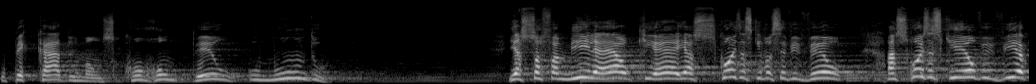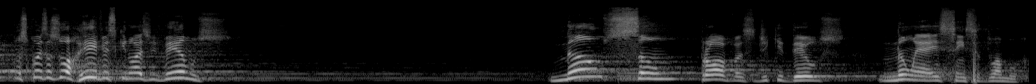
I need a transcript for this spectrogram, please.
O pecado, irmãos, corrompeu o mundo e a sua família é o que é, e as coisas que você viveu, as coisas que eu vivia, as coisas horríveis que nós vivemos, não são provas de que Deus não é a essência do amor,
